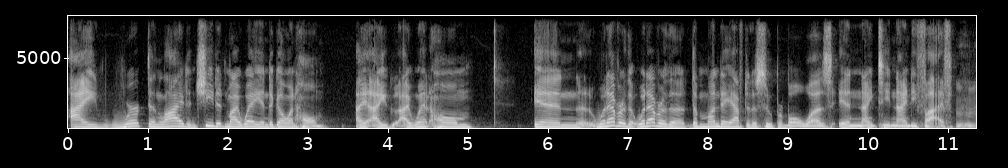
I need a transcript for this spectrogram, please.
I worked and lied and cheated my way into going home. I, I, I went home in whatever the whatever the the Monday after the Super Bowl was in 1995. Mm-hmm.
